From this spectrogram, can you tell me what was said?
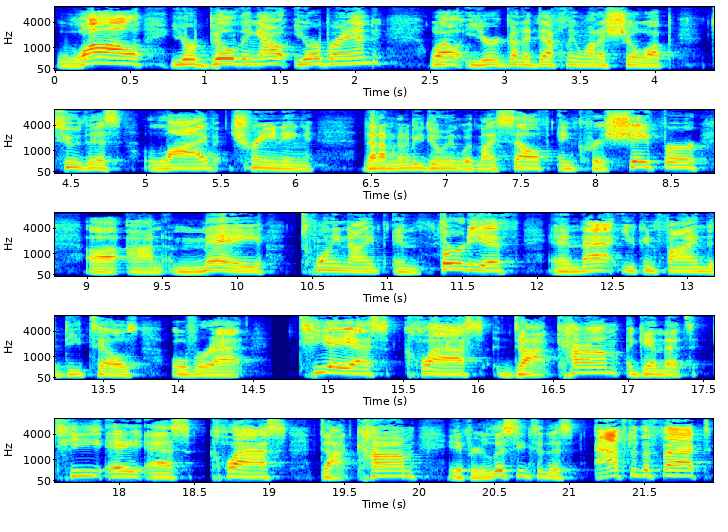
while you're building out your brand, well, you're going to definitely want to show up to this live training that I'm going to be doing with myself and Chris Schaefer uh, on May 29th and 30th. And that you can find the details over at tasclass.com. Again, that's tasclass.com. If you're listening to this after the fact,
